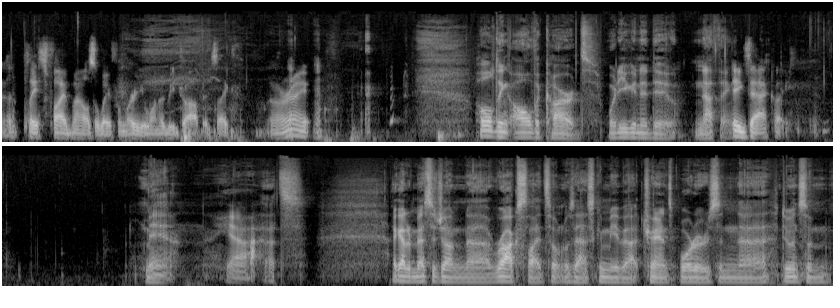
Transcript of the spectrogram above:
a place five miles away from where you want to be dropped. It's like all right holding all the cards. What are you going to do? Nothing. exactly Man, yeah, that's. I got a message on uh, Rokslide. Someone was asking me about transporters and uh, doing some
